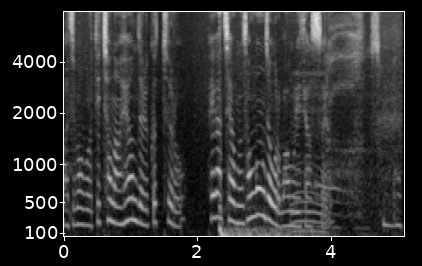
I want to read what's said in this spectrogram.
마지막으로 뛰쳐나온 회원들을 끝으로 폐가 체험은 성공적으로 마무리되었어요. 성공.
